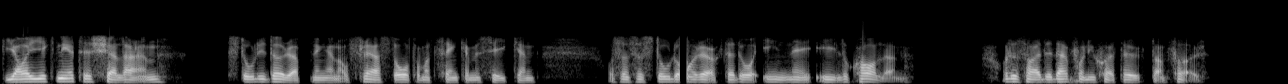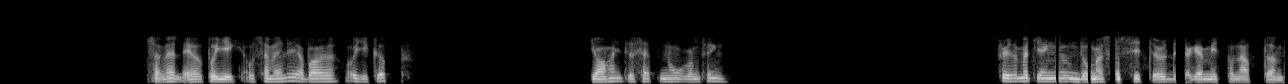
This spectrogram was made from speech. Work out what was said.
Jag gick ner till källaren, stod i dörröppningen och fräste åt dem att sänka musiken och sen så stod de och rökte då inne i lokalen. Och då sa jag, det där får ni sköta utanför. Sen vände jag upp och gick, och sen vände jag bara och gick upp. Jag har inte sett någonting. Förutom ett gäng ungdomar som sitter och degar mitt på natten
